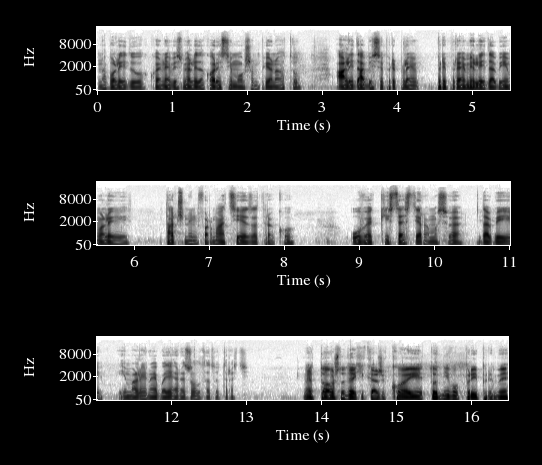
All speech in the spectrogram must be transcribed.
na bolidu, koje ne bi smeli da koristimo u šampionatu, ali da bi se pripremili, da bi imali tačne informacije za trku, uvek istestiramo sve da bi imali najbolji rezultat u trci. E, to ovo što Deki kaže, koji je to nivo pripreme,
